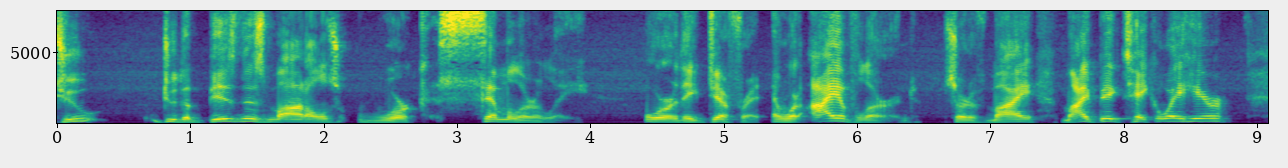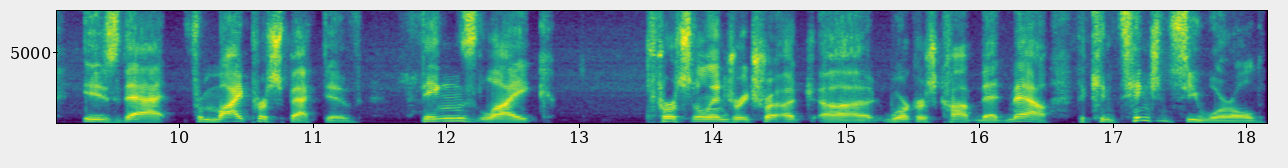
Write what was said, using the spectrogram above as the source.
do do the business models work similarly or are they different? And what I have learned, sort of my my big takeaway here is that from my perspective, things like personal injury, tra- uh, workers' comp, med mal, the contingency world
